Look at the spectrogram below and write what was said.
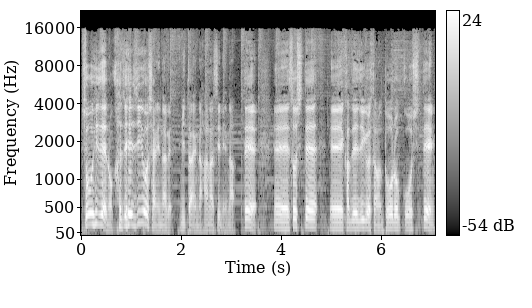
消費税の課税事業者になれみたいな話になって、え、そして、え、課税事業者の登録をして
